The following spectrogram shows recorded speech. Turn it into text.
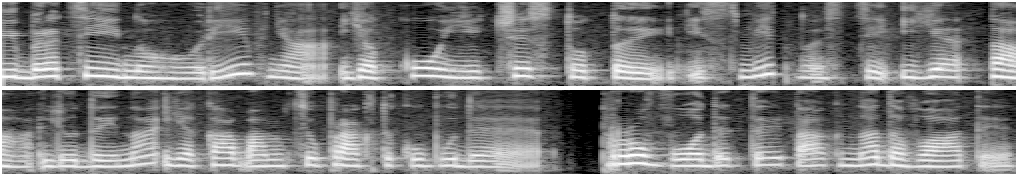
вібраційного рівня, якої чистоти і світності є та людина, яка вам цю практику буде проводити, так, надавати,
